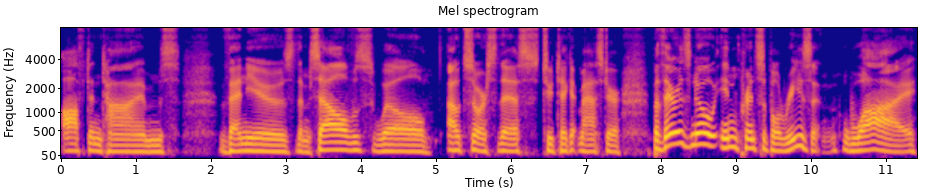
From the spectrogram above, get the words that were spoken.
oftentimes venues themselves will outsource this to ticketmaster. But there is no in principle reason why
